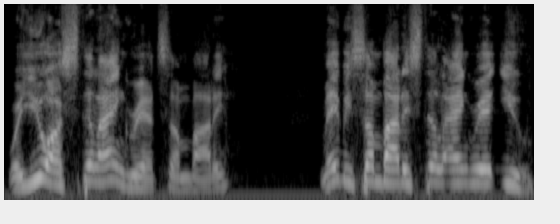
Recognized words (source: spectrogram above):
where you are still angry at somebody. Maybe somebody's still angry at you.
